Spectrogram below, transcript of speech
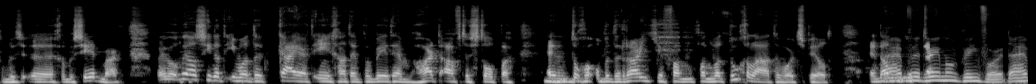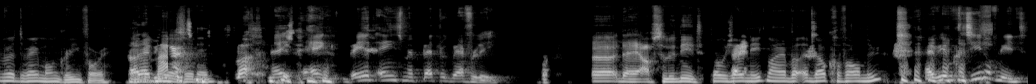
hem eh, geblesseerd maakt. Maar je wil wel zien dat iemand er keihard ingaat en probeert hem hard af te stoppen. En toch wel op het randje van, van wat toegelaten wordt speelt. En dan Daar hebben we Draymond Green voor. Daar hebben we Draymond Green voor. Daar heb je maar-. Maar hey, Henk, ben je het eens met Patrick Beverly? Eh, nee, absoluut niet. Sowieso niet, maar in wel- in welk geval nu? Heb je hem gezien of niet?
